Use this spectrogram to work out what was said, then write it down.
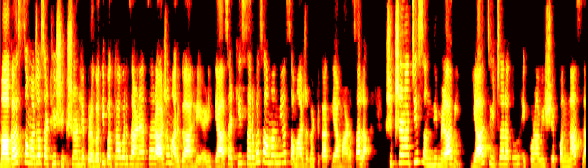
मागास समाजासाठी शिक्षण हे प्रगतीपथावर जाण्याचा राजमार्ग आहे आणि त्यासाठी सर्वसामान्य समाज घटकातल्या माणसाला शिक्षणाची संधी मिळावी याच विचारातून एकोणावीसशे पन्नास ला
